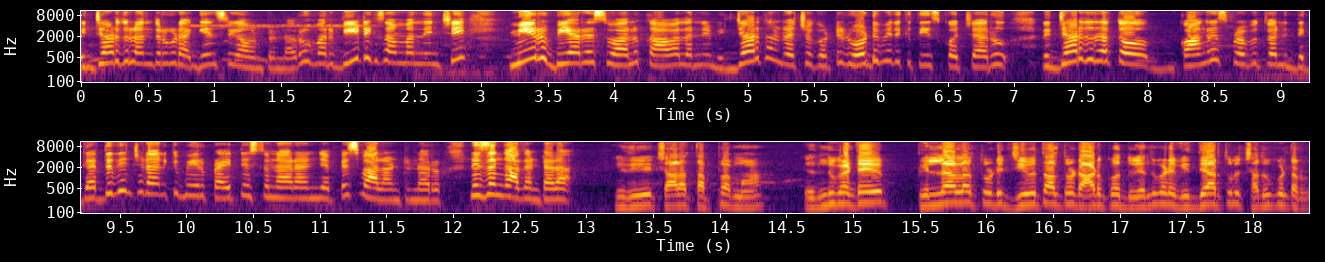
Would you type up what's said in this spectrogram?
విద్యార్థులందరూ కూడా అగేన్స్ట్గా ఉంటున్నారు. మరి వీటికి సంబంధించి మీరు బీఆర్ఎస్ వాళ్ళు కావాలని విద్యార్థులను రెచ్చగొట్టి రోడ్డు మీదకి తీసుకొచ్చారు. విద్యార్థులతో కాంగ్రెస్ ప్రభుత్వాన్ని గద్దెదించడానికి మీరు ప్రయత్నిస్తున్నారని చెప్పేసి వాళ్ళు అంటున్నారు. నిజం కాదంటారా? ఇది చాలా తప్పమ్మా. ఎందుకంటే పిల్లలతోటి జీవితాలతో ఆడుకోవద్దు. ఎందుకంటే విద్యార్థులు చదువుకుంటారు.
